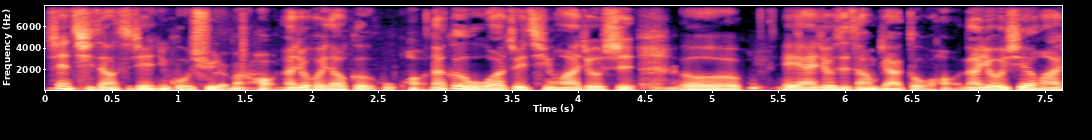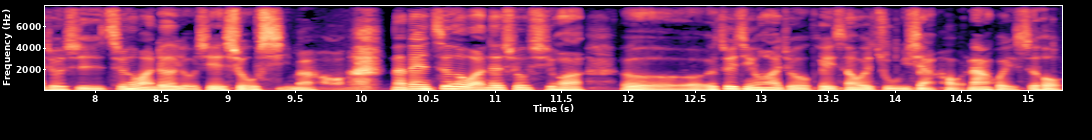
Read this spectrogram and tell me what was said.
现在起涨时间已经过去了嘛，好，那就回到个股哈。那个股的话，最近的话就是呃，AI 就是涨比较多哈。那有一些的话就是吃喝玩乐有一些休息嘛，好。那但是吃喝玩乐休息的话，呃，最近的话就可以稍微注意一下，好，拉回之后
